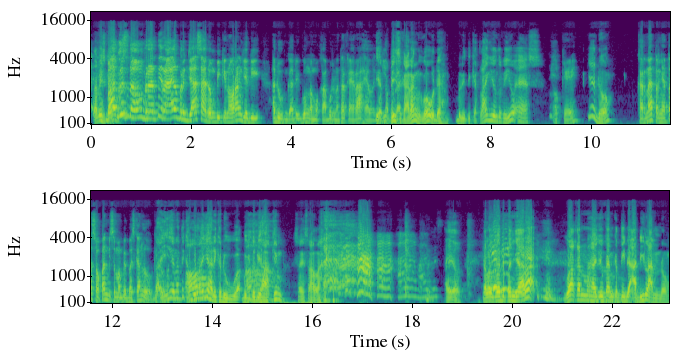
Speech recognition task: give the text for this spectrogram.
Tapi sekarang Bagus dong, berarti Rahel berjasa dong bikin orang jadi, aduh enggak deh, gue nggak mau kabur nanti kayak Rahel. ya gitu tapi kan. sekarang gue udah beli tiket lagi untuk ke US. Oke, Iya dong. karena ternyata Sopan bisa membebaskan lo. Gitu Nah, iya maksudnya. nanti kabur Oh. aja hari kedua. Begitu Oh. di hakim, saya salah. Ayo. Kalau gue di penjara, gue akan mengajukan Aduh. ketidakadilan dong.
